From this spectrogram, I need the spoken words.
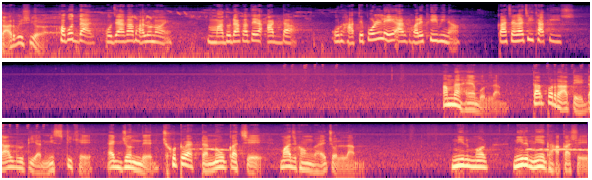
তার বেশি খবরদার, ও জায়গা ভালো নয়। মাদো ডাকাতের আড্ডা। ওর হাতে পড়লে আর ঘরে ফিরবি না। কাছাকাছি থাকিস। আমরা হ্যাঁ বললাম। তারপর রাতে ডাল রুটি আর মিষ্টি খেয়ে একজনদের ছোট একটা নৌকা চেয়ে মাঝগঙ্গায় চললাম। নির্মল, নির্মেঘ আকাশে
